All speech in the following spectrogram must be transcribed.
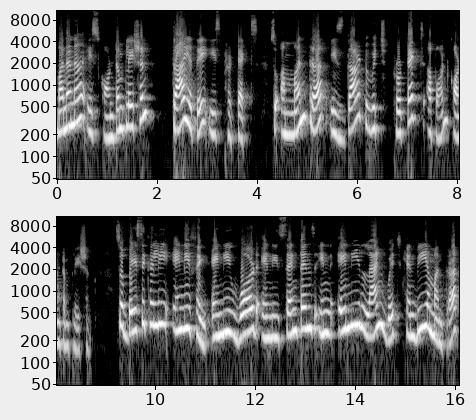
Manana is contemplation, trayate is protects. So a mantra is that which protects upon contemplation. So basically anything, any word, any sentence in any language can be a mantra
